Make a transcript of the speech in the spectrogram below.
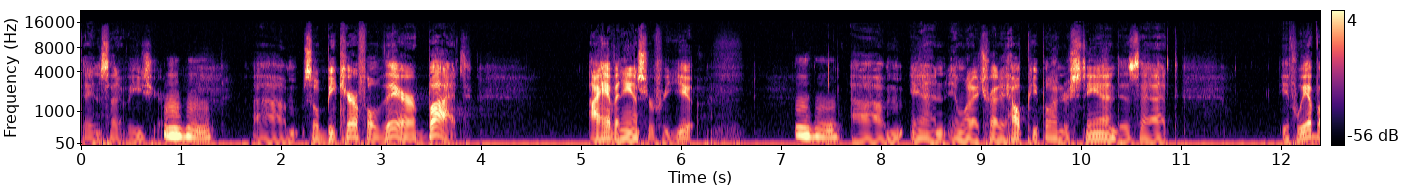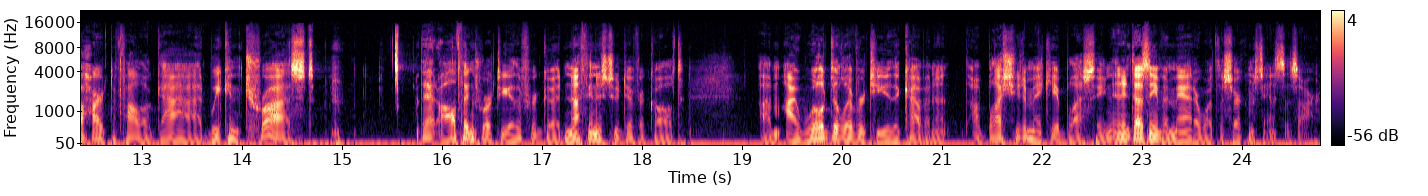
they, instead of easier. Mm-hmm. Um, so be careful there. But I have an answer for you. Mm-hmm. Um, and, and what I try to help people understand is that if we have a heart to follow God, we can trust that all things work together for good. Nothing is too difficult. Um, I will deliver to you the covenant. I'll bless you to make you a blessing, and it doesn't even matter what the circumstances are.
